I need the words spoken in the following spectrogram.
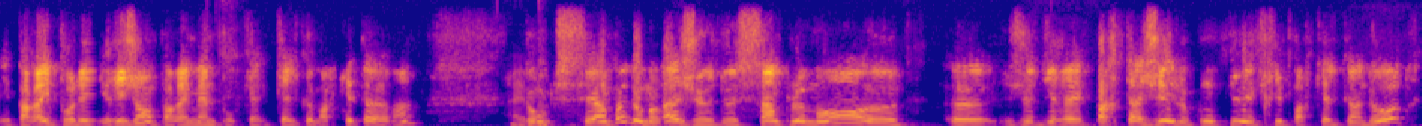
Et pareil pour les dirigeants, pareil même pour quelques marketeurs. Hein. Donc c'est un peu dommage de simplement, euh, euh, je dirais, partager le contenu écrit par quelqu'un d'autre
